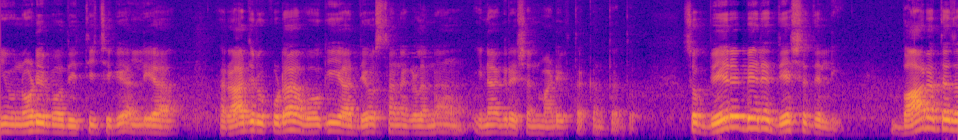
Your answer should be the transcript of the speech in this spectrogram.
ನೀವು ನೋಡಿರ್ಬೋದು ಇತ್ತೀಚೆಗೆ ಅಲ್ಲಿಯ ರಾಜರು ಕೂಡ ಹೋಗಿ ಆ ದೇವಸ್ಥಾನಗಳನ್ನು ಇನಾಗ್ರೇಷನ್ ಮಾಡಿರ್ತಕ್ಕಂಥದ್ದು. ಸೊ ಬೇರೆ ಬೇರೆ ದೇಶದಲ್ಲಿ ಭಾರತದ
